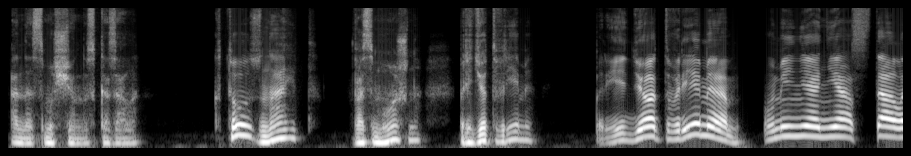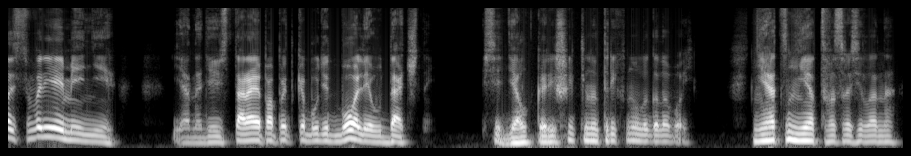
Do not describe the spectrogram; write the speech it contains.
Она смущенно сказала. «Кто знает. Возможно, придет время». «Придет время? У меня не осталось времени. Я надеюсь, вторая попытка будет более удачной. Сиделка решительно тряхнула головой. «Нет, нет», — возразила она,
